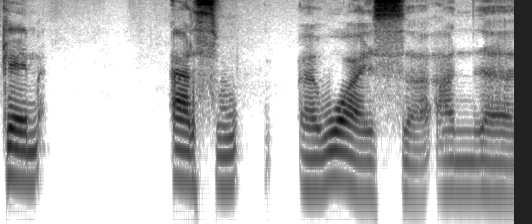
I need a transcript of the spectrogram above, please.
game ads uh, voice uh, and uh,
